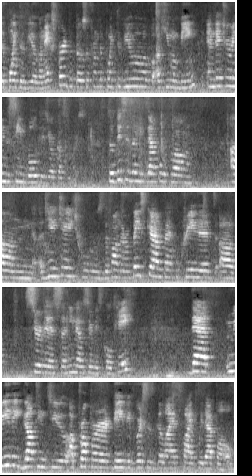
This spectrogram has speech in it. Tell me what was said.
the point of view of an expert, but also from the point of view of a human being, and that you're in the same boat as your customers. So this is an example from um, DHH, who's the founder of Basecamp and who created a service, an email service called Hey, that really got into a proper David versus Goliath fight with Apple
